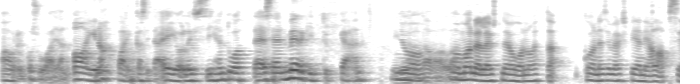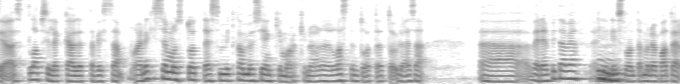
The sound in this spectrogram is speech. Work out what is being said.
aurinkosuojan aina, vaikka sitä ei olisi siihen tuotteeseen merkittykään. Joo, tavalla. mä oon monelle just neuvonut, että kun on esimerkiksi pieniä lapsia ja sit lapsille käytettävissä ainakin semmoisissa tuotteissa, mitkä on myös jenkkimarkkinoilla, ne lasten tuotteet on yleensä ää, vedenpitäviä, eli mm. niissä on tämmöinen water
